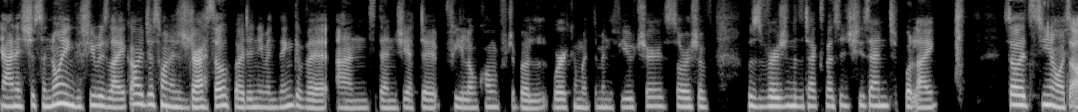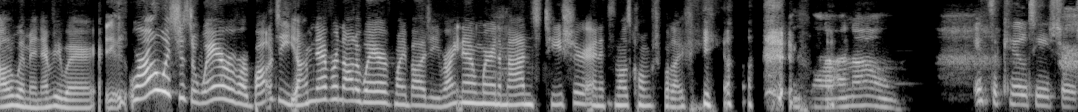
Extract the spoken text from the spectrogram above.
and it's just annoying because she was like oh, i just wanted to dress up. I didn't even think of it. And then she had to feel uncomfortable working with them in the future sort of was the version of the text message she sent. But like So it's you know it's all women everywhere. We're always just aware of our body. I'm never not aware of my body. Right now I'm wearing a man's t-shirt and it's the most comfortable I feel. yeah, I know. It's a cool t-shirt.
